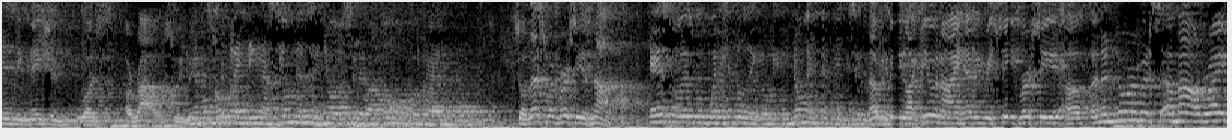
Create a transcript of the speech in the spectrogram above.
indignation was aroused. We Y read in vemos cómo la indignación del Señor se levantó contra él. So that's what mercy is not. Esto es un buen ejemplo de lo que no es ser That would be like you and I having received mercy of an enormous amount, right?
